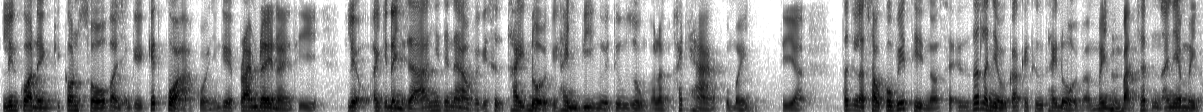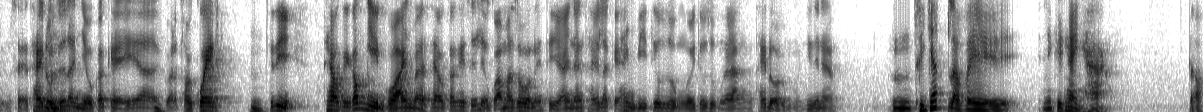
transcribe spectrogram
liên quan đến cái con số và những cái kết quả của những cái Prime Day này thì liệu anh đánh giá như thế nào về cái sự thay đổi cái hành vi người tiêu dùng hoặc là khách hàng của mình thì uh, tất nhiên là sau Covid thì nó sẽ rất là nhiều các cái thứ thay đổi và mình ừ. bản chất anh em mình cũng sẽ thay đổi ừ. rất là nhiều các cái uh, gọi là thói quen. Ừ. Thế thì theo cái góc nhìn của anh và theo các cái dữ liệu của Amazon ấy thì anh đang thấy là cái hành vi tiêu dùng người tiêu dùng đang thay đổi như thế nào? Ừ, thứ nhất là về những cái ngành hàng đó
